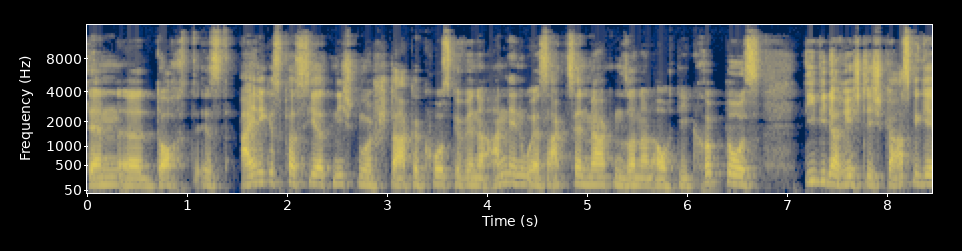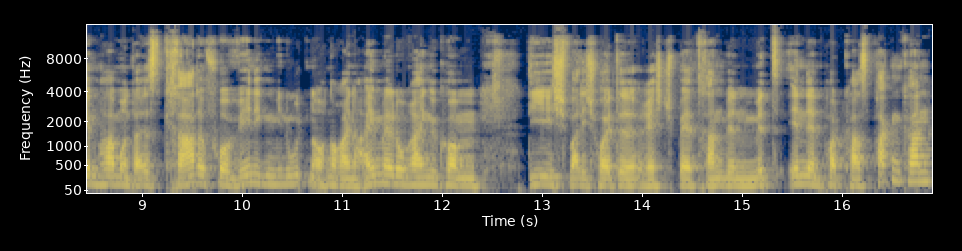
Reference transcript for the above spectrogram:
denn äh, dort ist einiges passiert, nicht nur starke Kursgewinne an den US-Aktienmärkten, sondern auch die Kryptos, die wieder richtig Gas gegeben haben. Und da ist gerade vor wenigen Minuten auch noch eine Einmeldung reingekommen, die ich, weil ich heute recht spät dran bin, mit in den Podcast packen kann.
